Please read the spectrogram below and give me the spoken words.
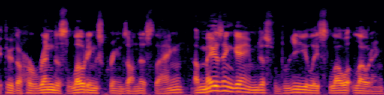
Through the horrendous loading screens on this thing. Amazing game, just really slow at loading.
